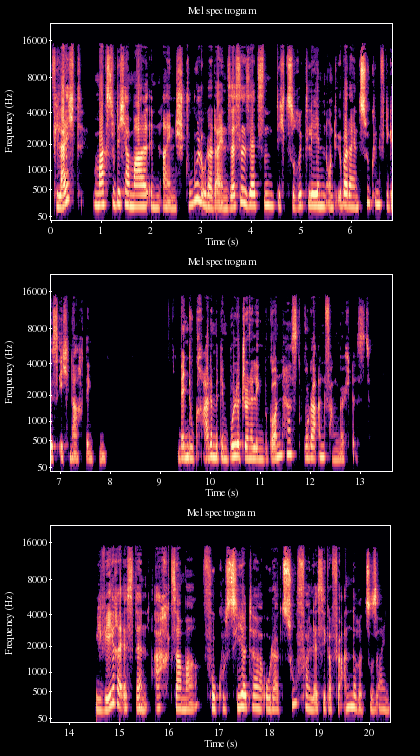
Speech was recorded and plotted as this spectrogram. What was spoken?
Vielleicht magst du dich ja mal in einen Stuhl oder deinen Sessel setzen, dich zurücklehnen und über dein zukünftiges Ich nachdenken. Wenn du gerade mit dem Bullet Journaling begonnen hast oder anfangen möchtest. Wie wäre es denn, achtsamer, fokussierter oder zuverlässiger für andere zu sein?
